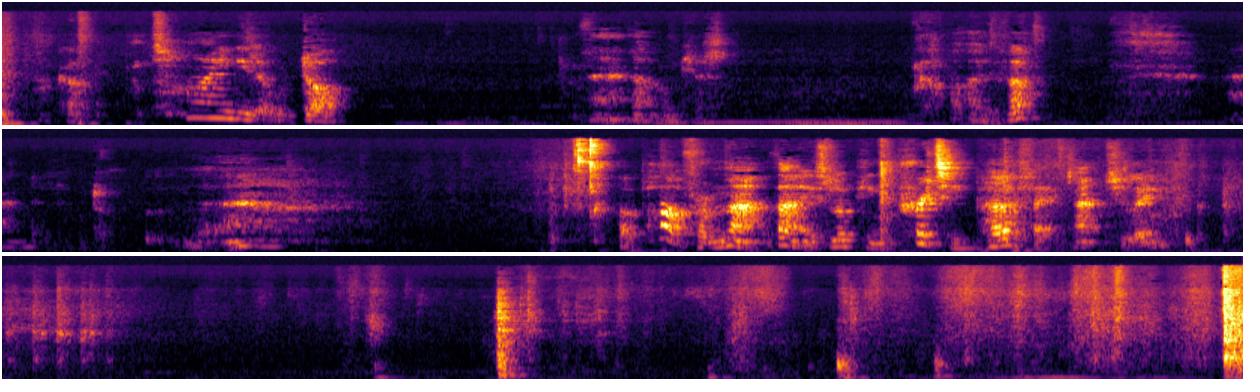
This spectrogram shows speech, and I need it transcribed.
I've got a tiny little dot there, that will just cover over. And a little dot from that, that is looking pretty perfect actually. I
